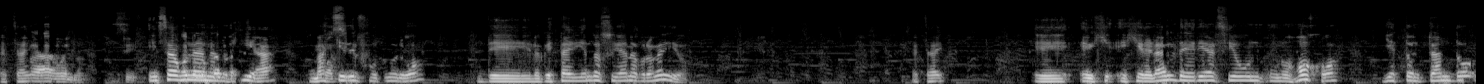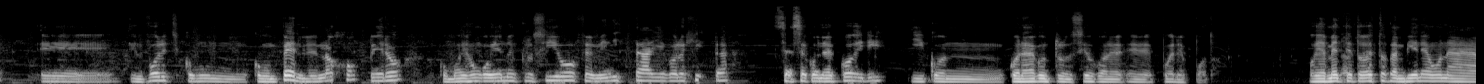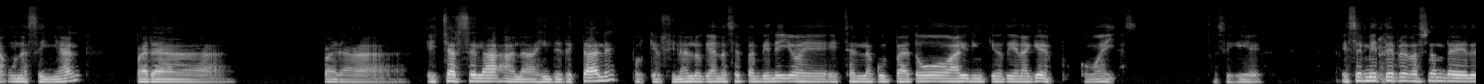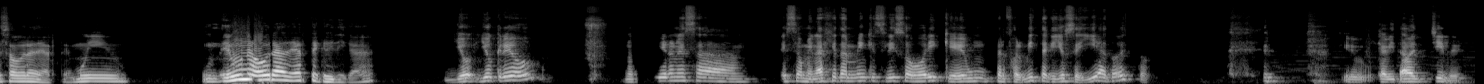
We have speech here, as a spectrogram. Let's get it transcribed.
Ah, bueno, sí. Esa es una analogía, más que del futuro, de lo que está viviendo el ciudadano promedio. ¿Está eh, en, general debería haber sido unos ojos y esto entrando eh, el Boric como un, como un pen en el ojo, pero como es un gobierno inclusivo, feminista y ecologista, se hace con el coiris y con, con algo introducido con el, eh, por el poto. Obviamente todo esto también es una, una señal para, para echársela a las indetectables, porque al final lo que van a hacer también ellos es echarle la culpa de todo a alguien que no tiene nada que ver, como ellas. Así que esa es mi interpretación de, esa obra de arte. Muy, es una obra de arte crítica. ¿eh? Yo, yo creo, nos dieron esa, ese homenaje también que se le hizo a Boris, que es un performista que yo seguía todo esto, que, habitaba en Chile,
